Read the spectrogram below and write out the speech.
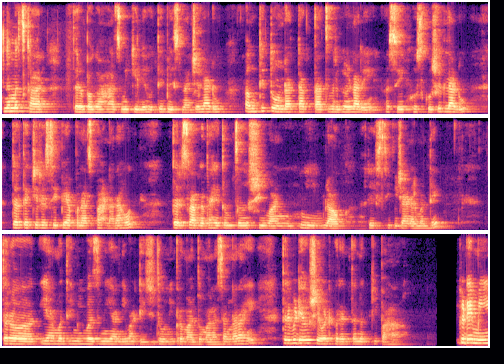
नमस्कार. तर बघा आज मी केले होते बेसनाचे लाडू. अगदी तोंडात टाकताच विरघळणारे असे खुसखुशीत लाडू. तर त्याची रेसिपी आपण आज पाहणार आहोत. तर स्वागत आहे तुमचं शिवानी ब्लॉग रेसिपी चॅनलमध्ये तर यामध्ये मी वजनी आणि वाटीची दोन्ही प्रमाण तुम्हाला सांगणार आहे. तर व्हिडिओ शेवटपर्यंत नक्की पहा. इकडे मी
